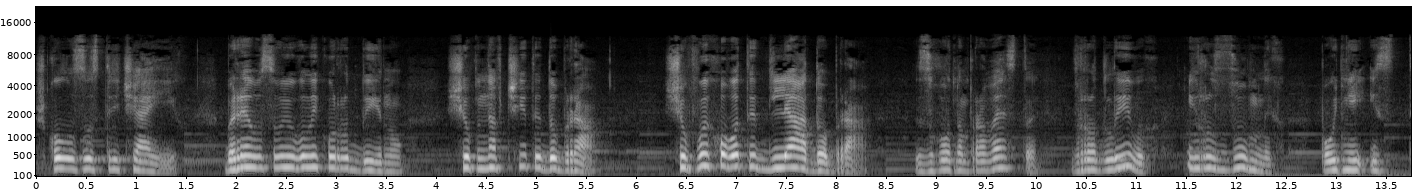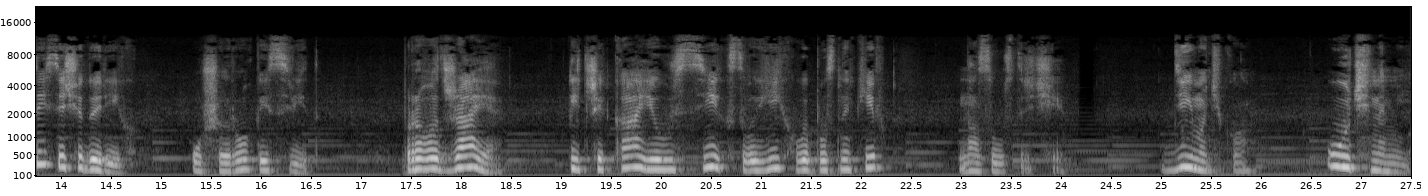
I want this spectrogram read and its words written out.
Школа зустрічає їх, бере у свою велику родину, щоб навчити добра, щоб виховати для добра, згодом провести вродливих і розумних по одній із тисячі доріг у широкий світ, проводжає і чекає усіх своїх випускників на зустрічі. Дімочко, учне мій,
